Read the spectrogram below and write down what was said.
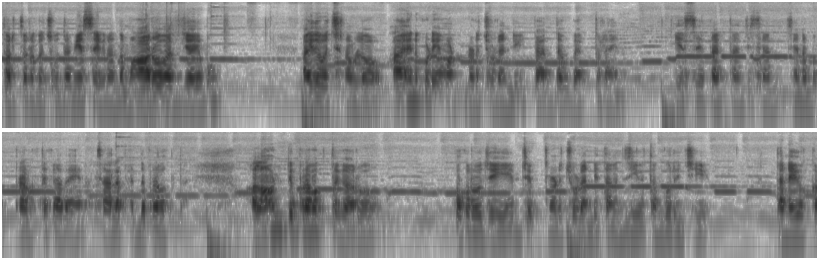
త్వర త్వరగా చూద్దాం. ఎస్ఏ గ్రంథం ఆరో అధ్యాయము ఐదో వచనంలో ఆయన కూడా ఏమంటున్నాడు చూడండి. పెద్ద వ్యక్తులు ఆయన ఎస్ఏ ప్రవక్త నుంచి చిన్న ప్రవక్త కాదు ఆయన. చాలా పెద్ద ప్రవక్త. అలాంటి ప్రవక్త గారు ఒకరోజు ఏం చెప్తున్నాడు చూడండి. తన జీవితం గురించి తన యొక్క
